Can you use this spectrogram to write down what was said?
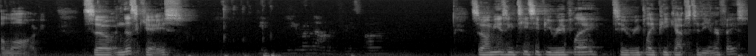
the log. So in this case, so I'm using TCP replay to replay PCAPs to the interface.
